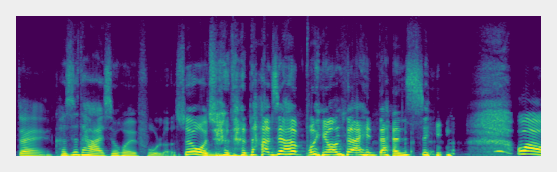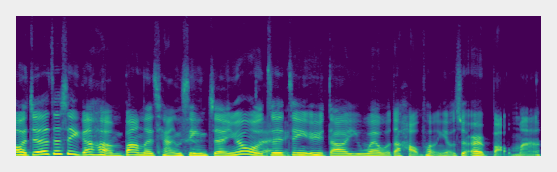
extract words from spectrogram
对，可是他还是恢复了，所以我觉得大家不用太担心。哇，我觉得这是一个很棒的强心针，因为我最近遇到一位我的好朋友是二宝妈，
